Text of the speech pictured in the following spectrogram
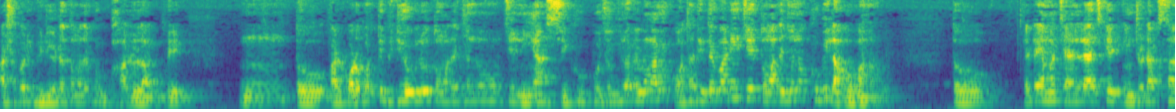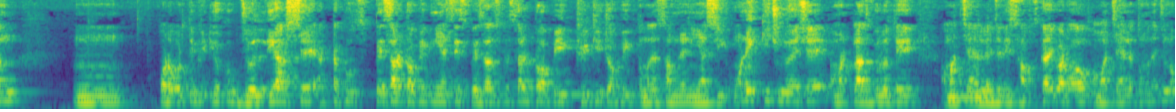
আশা করি ভিডিওটা তোমাদের খুব ভালো লাগবে। তো আর পরবর্তী ভিডিওগুলো তোমাদের জন্য যে নিয়ে আসছি খুব উপযোগী হবে এবং আমি কথা দিতে পারি যে তোমাদের জন্য খুবই লাভবান হবে। তো এটাই আমার চ্যানেলে আজকের ইন্ট্রোডাকশন পরবর্তী ভিডিও খুব জলদি আসছে। একটা খুব স্পেশাল টপিক নিয়ে আসি special special topic tricky topic তোমাদের সামনে নিয়ে আসি অনেক কিছু রয়েছে আমার ক্লাসগুলোতে আমার চ্যানেলে যদি সাবস্ক্রাইবার হও, আমার চ্যানেলে তোমাদের জন্য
